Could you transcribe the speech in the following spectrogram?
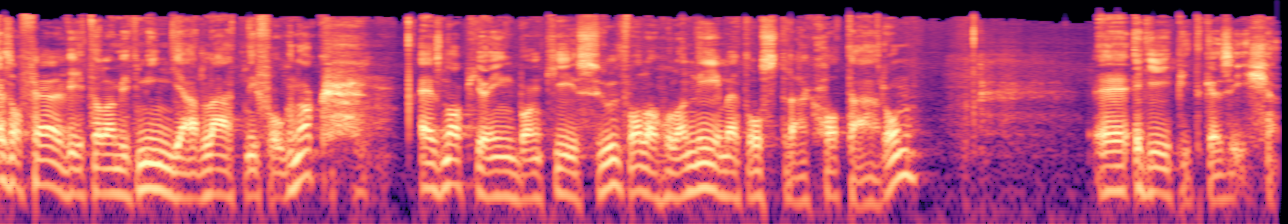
Ez a felvétel, amit mindjárt látni fognak, ez napjainkban készült valahol a német-osztrák határon, eh, egy építkezésen.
